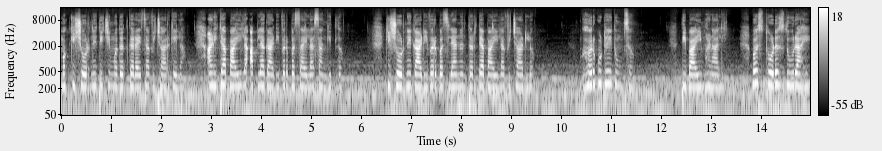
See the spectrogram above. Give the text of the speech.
मग किशोरने तिची मदत करायचा विचार केला आणि त्या बाईला आपल्या गाडीवर बसायला सांगितलं. किशोरने गाडीवर बसल्यानंतर त्या बाईला विचारलं घर कुठे आहे तुमचं? ती बाई म्हणाली बस थोडंच दूर आहे.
